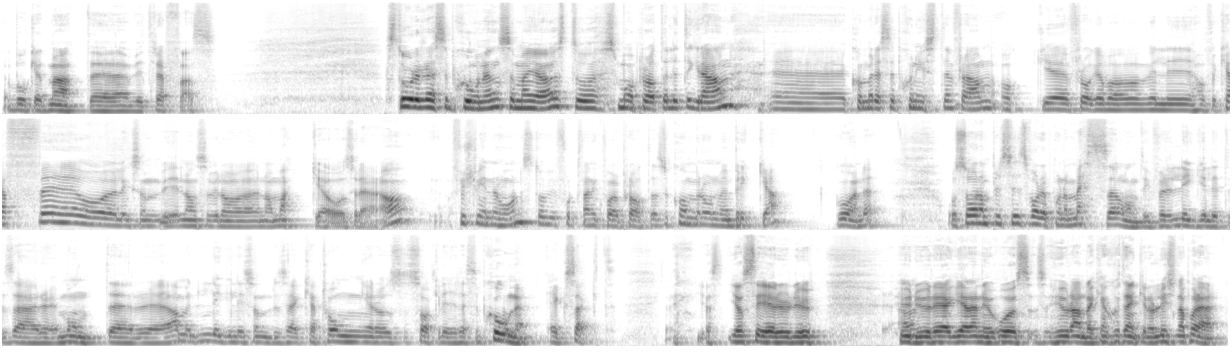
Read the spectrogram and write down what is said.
Jag har bokat möte, vi träffas. Står i receptionen som man gör, står småpratar lite grann. Eh, kommer receptionisten fram och eh, frågar vad vill ni ha för kaffe och liksom, är det någon som vill ha någon macka och sådär. Ja, försvinner hon, står vi fortfarande kvar och pratar, så kommer hon med en bricka gående. Och så har de precis varit på någon mässa eller någonting för det ligger lite så här monter, ja men det ligger liksom så här kartonger och saker i receptionen. Exakt. Jag, jag ser hur du hur du reagerar nu och hur andra kanske tänker och lyssnar på det här.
